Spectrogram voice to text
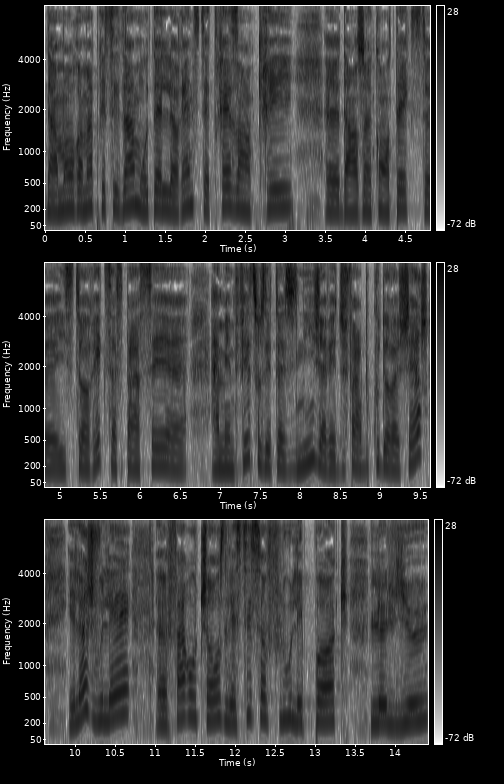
Dans mon roman précédent, Motel Lorraine, c'était très ancré euh, dans un contexte euh, historique. Ça se passait euh, à Memphis, aux États-Unis. J'avais dû faire beaucoup de recherches. Et là, je voulais euh, faire autre chose, laisser ça flou, l'époque, le lieu,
